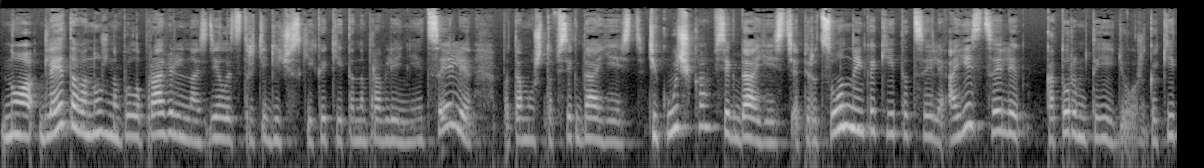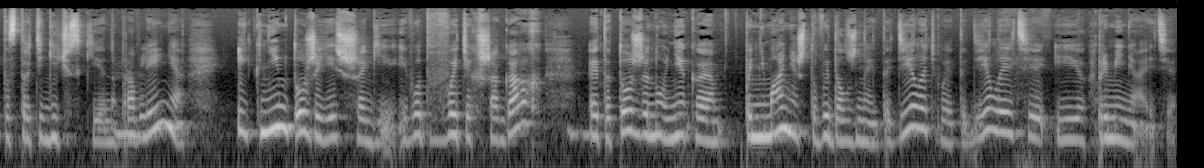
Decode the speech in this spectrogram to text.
Но для этого нужно было правильно сделать стратегические какие-то направления и цели, потому что всегда есть текучка, всегда есть операционные какие-то цели, а есть цели, к которым ты идешь, какие-то стратегические направления, и к ним тоже есть шаги. И вот в этих шагах это тоже ну, некое понимание, что вы должны это делать, вы это делаете и применяете.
